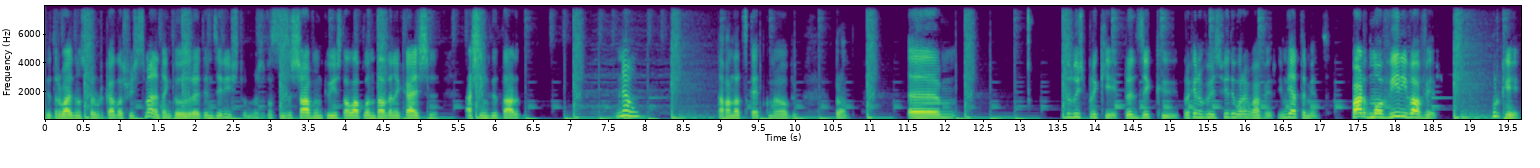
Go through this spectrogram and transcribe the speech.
Eu trabalho num supermercado aos fins de semana, tenho todo o direito em dizer isto, mas vocês achavam que eu ia estar lá plantada na caixa às 5 da tarde? Não. Estava a andar de skate, como é óbvio. Pronto. Um, tudo isto para quê? Para dizer que, para quem não viu esse vídeo, agora vai ver. Imediatamente. Pare de me ouvir e vá ver. Porquê?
